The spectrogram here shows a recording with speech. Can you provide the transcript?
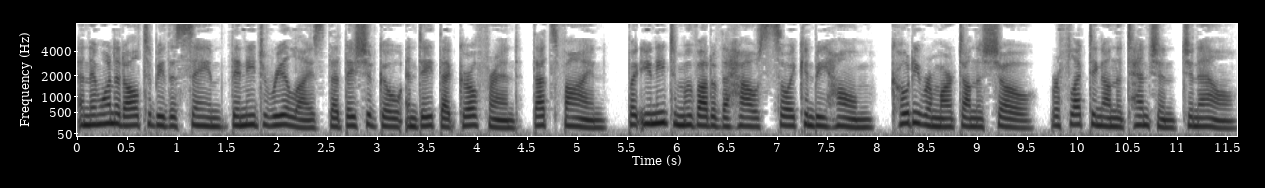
and they want it all to be the same. They need to realize that they should go and date that girlfriend, that's fine, but you need to move out of the house so I can be home, Kody remarked on the show, reflecting on the tension. Janelle,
